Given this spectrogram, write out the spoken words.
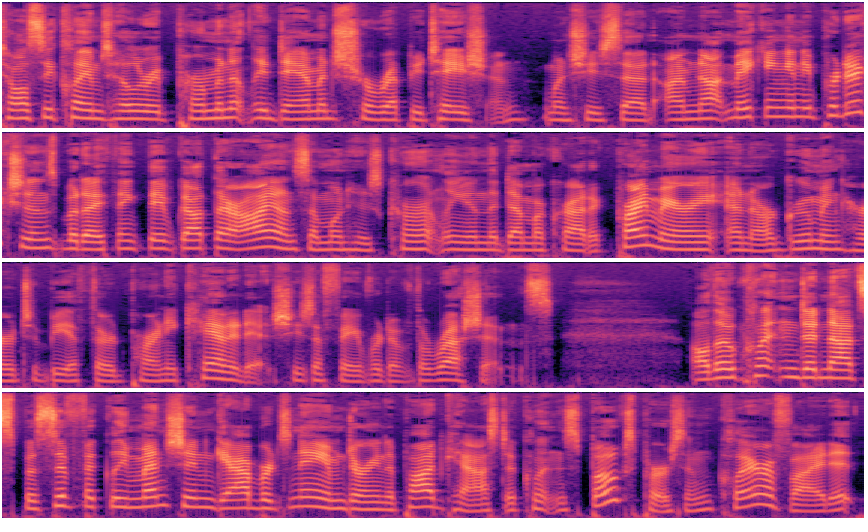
Tulsi claims Hillary permanently damaged her reputation when she said, I'm not making any predictions, but I think they've got their eye on someone who's currently in the Democratic primary and are grooming her to be a third party candidate. She's a favorite of the Russians. Although Clinton did not specifically mention Gabbard's name during the podcast, a Clinton spokesperson clarified it,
